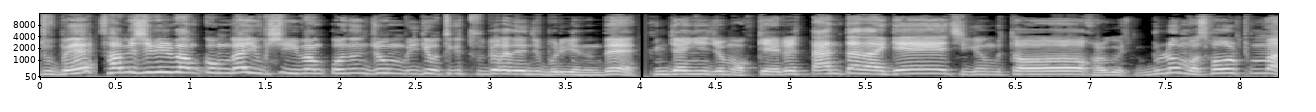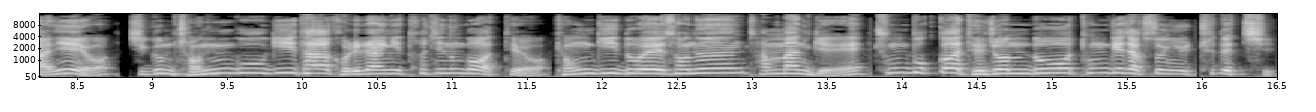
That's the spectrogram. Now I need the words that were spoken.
두 배? 31만 건과 62만 건은 좀 이게 어떻게 두 배가 되는지 모르겠는데 굉장히 좀 어깨를 단단하게 지금부터 걸고 있습니다. 물론 뭐 서울뿐만 아니에요. 지금 전국이 다 거래량이 터지는 것 같아요. 경기도에서는 3만 개, 충북과 대전도 통계 작성 이후 최대치.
